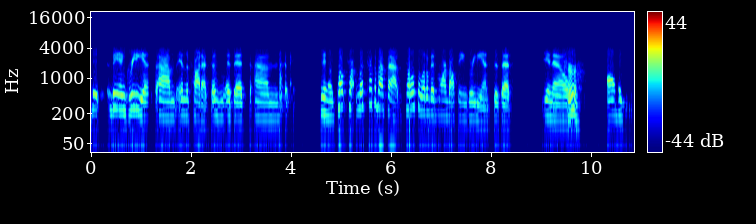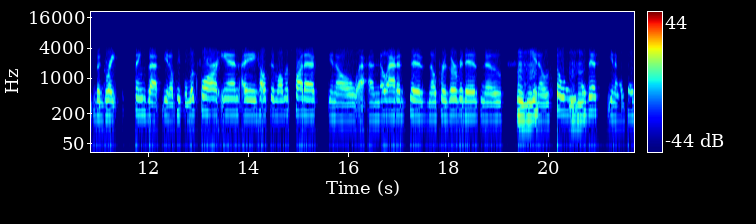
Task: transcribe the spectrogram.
the, the ingredients um, in the product? Is it um, you know? Talk, talk, let's talk about that. Tell us a little bit more about the ingredients. Is it you know sure. all the the great things that you know people look for in a health and wellness product? You know, and no additives, no preservatives, no Mhm. you know soy, Mhm. this, you know, this,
